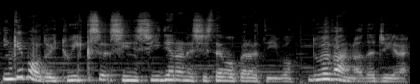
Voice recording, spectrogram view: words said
In che modo i tweaks si insidiano nel sistema operativo? Dove vanno ad agire?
